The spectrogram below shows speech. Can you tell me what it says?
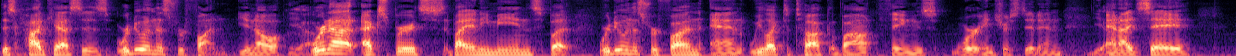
this podcast is we're doing this for fun. You know, Yeah. we're not experts by any means, but we're doing this for fun, and we like to talk about things we're interested in. Yeah. And I'd say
